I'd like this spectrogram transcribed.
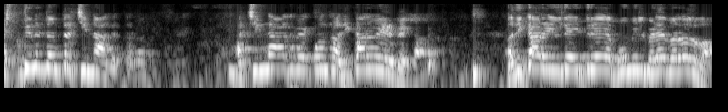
ಎಷ್ಟು ದಿನದ ನಂತರ ಚಿನ್ನ ಆಗುತ್ತೆ ಅದು? ಆ ಚಿನ್ನ ಆಗಬೇಕು ಅಂದ್ರೆ ಅಧಿಕಾರವೇ ಇರಬೇಕಾ? ಅಧಿಕಾರ ಇಲ್ಲದೆ ಇದ್ರೆ ಭೂಮಿಲಿ ಬೆಳೆ ಬರಲ್ವಾ?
